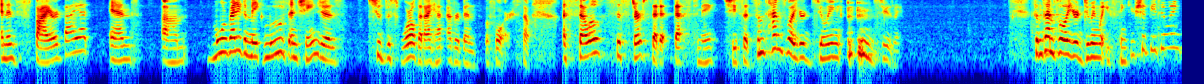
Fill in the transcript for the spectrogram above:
and inspired by it and um, more ready to make moves and changes to this world that I have ever been before. So, a fellow sister said it best to me. She said, Sometimes while you're doing, excuse me, sometimes while you're doing what you think you should be doing,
